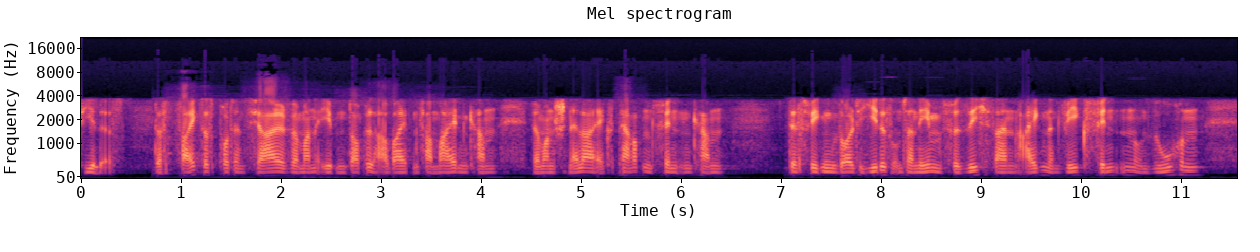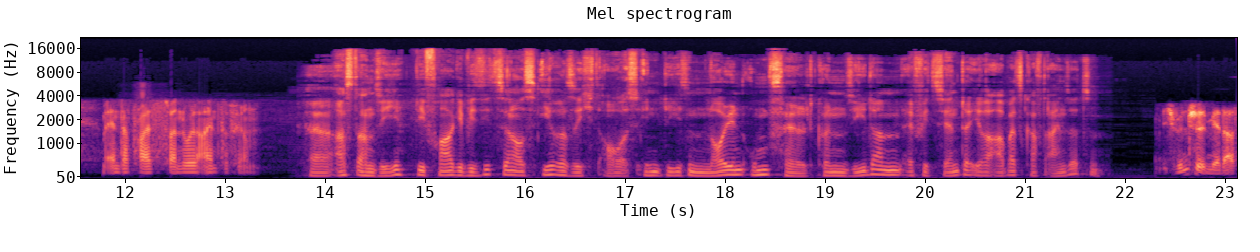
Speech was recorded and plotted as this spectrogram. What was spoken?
viel ist. Das zeigt das Potenzial, wenn man eben Doppelarbeiten vermeiden kann, wenn man schneller Experten finden kann. Deswegen sollte jedes Unternehmen für sich seinen eigenen Weg finden und suchen, Enterprise 2.0 einzuführen. Herr Ast an Sie die Frage, wie sieht es denn aus Ihrer Sicht aus? In diesem neuen Umfeld können Sie dann effizienter Ihre Arbeitskraft einsetzen? Ich wünsche mir das,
